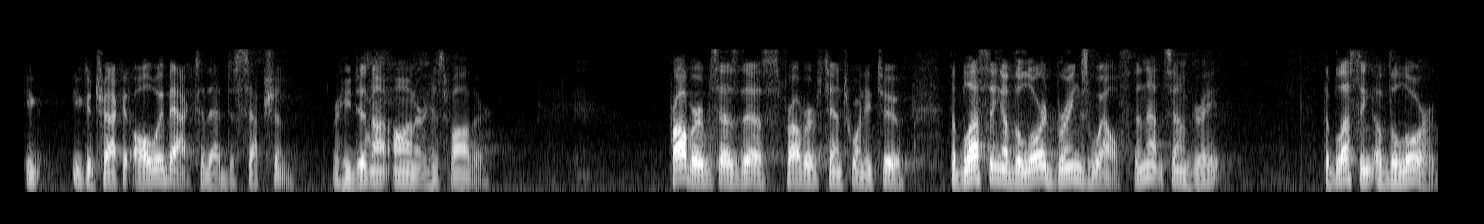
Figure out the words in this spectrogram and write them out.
you, could track it all the way back to that deception where he did not honor his father. Proverbs says this, Proverbs 10:22, "The blessing of the Lord brings wealth." Doesn't that sound great? The blessing of the Lord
